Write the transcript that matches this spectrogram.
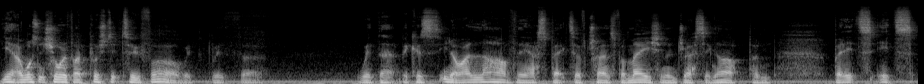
yeah, I wasn't sure if I pushed it too far with with uh, with that because you know I love the aspect of transformation and dressing up, and but it's it's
